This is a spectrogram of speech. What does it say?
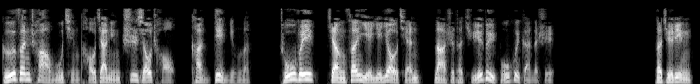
隔三差五请陶佳宁吃小炒、看电影了，除非向三爷爷要钱，那是他绝对不会干的事。他决定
